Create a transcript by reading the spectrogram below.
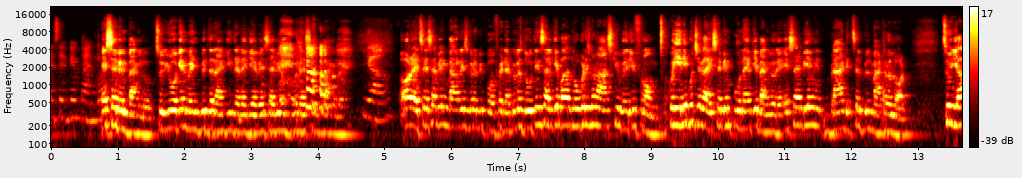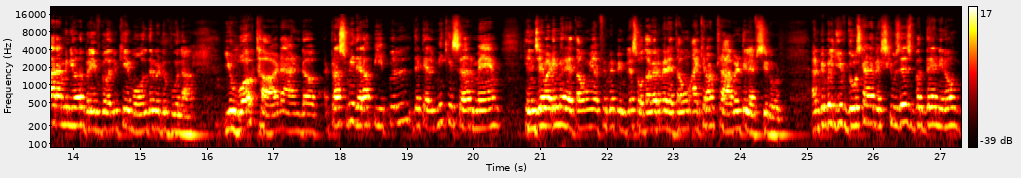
SIBM Bangalore. SIBM Bangalore. So you again went with the ranking that I gave, SIBM Bangalore. yeah. Alright, so SIBM Bangalore is going to be perfect because दो तीन साल के nobody is going to ask you where you from. कोई ये नहीं पूछेगा SIBM पुणे है कि Bangalore है. SIBM brand itself will matter a lot. So यार, I mean, you're a brave girl. You came all the way to Pune. You worked hard and uh, trust me, there are people they tell me कि sir मैं हिंजेवाड़ी में रहता हूँ या फिर मैं पिंपले सौदागर में रहता हूँ. FC Road. And people give those kind of excuses, but then you know,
